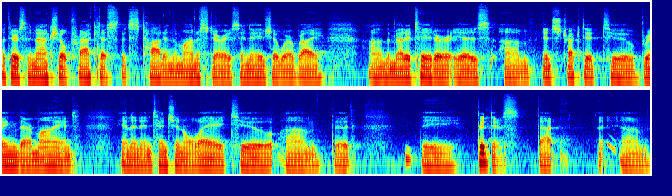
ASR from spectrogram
But there's an actual practice that's taught in the monasteries in Asia whereby uh, the meditator is um, instructed to bring their mind in an intentional way to um, the, the goodness that um,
